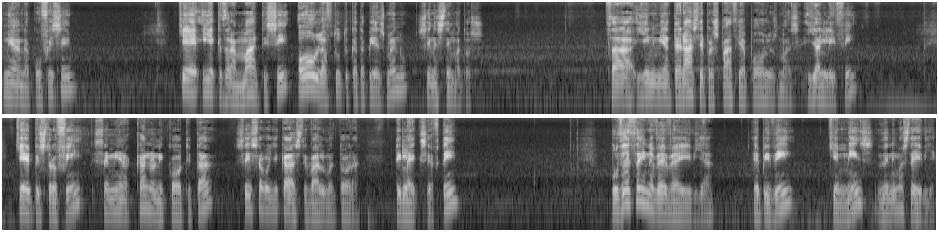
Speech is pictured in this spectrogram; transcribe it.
μια ανακούφιση και η εκδραμάτιση όλου αυτού του καταπιεσμένου συναισθήματος θα γίνει μια τεράστια προσπάθεια από όλους μας για λύθη και επιστροφή σε μια κανονικότητα σε εισαγωγικά στη βάλουμε τώρα τη λέξη αυτή που δεν θα είναι βέβαια ίδια επειδή και εμείς δεν είμαστε ίδιοι.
